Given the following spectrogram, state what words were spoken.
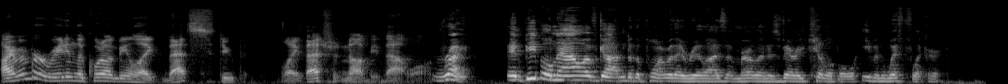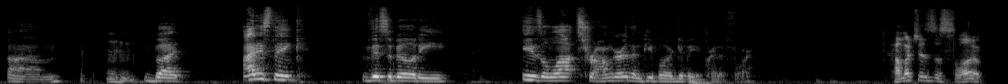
I remember reading the quote and being like, "That's stupid. Like, that should not be that long." Right. And people now have gotten to the point where they realize that Merlin is very killable, even with Flicker. Um, But I just think this ability is a lot stronger than people are giving it credit for. How much is the slope?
